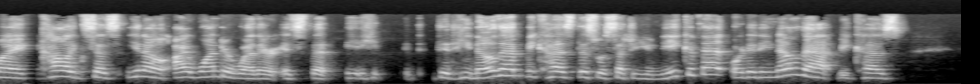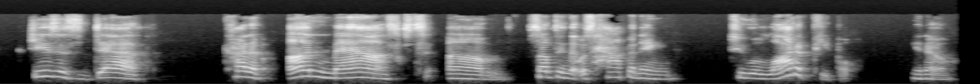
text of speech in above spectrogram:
my colleague says, you know, I wonder whether it's that he, did he know that because this was such a unique event, or did he know that because Jesus' death kind of unmasked um, something that was happening to a lot of people, you know,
